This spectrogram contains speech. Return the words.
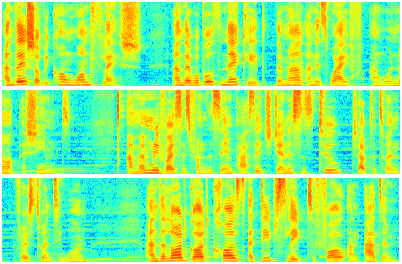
and they shall become one flesh. And they were both naked, the man and his wife, and were not ashamed. Our memory verse is from the same passage, Genesis 2, chapter 20, verse 21. And the Lord God caused a deep sleep to fall on Adam.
